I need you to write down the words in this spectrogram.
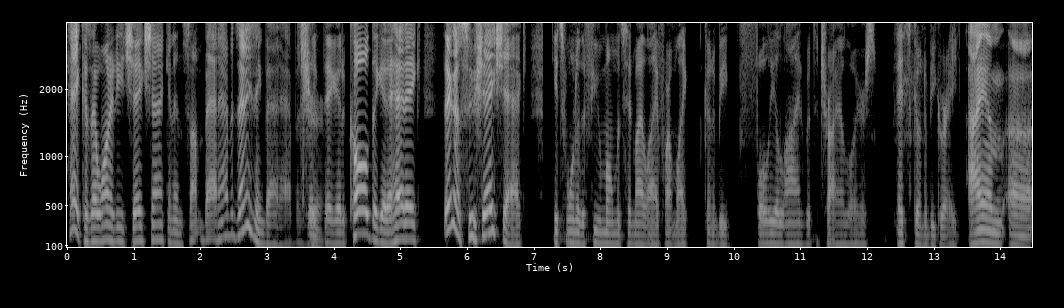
hey, because I wanted to eat Shake Shack, and then something bad happens, anything bad happens. They- They, get a cold, they get a headache, they're going to sue Shake Shack. It's one of the few moments in my life where I'm like going to be fully aligned with the trial lawyers. It's going to be great. I am. Uh,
